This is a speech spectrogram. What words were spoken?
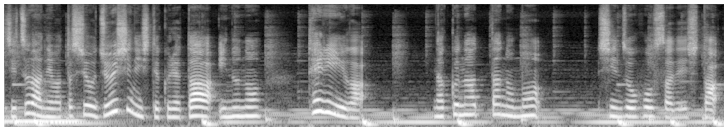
実はね私を獣医師にしてくれた犬のテリーが亡くなったのも心臓発作でした。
